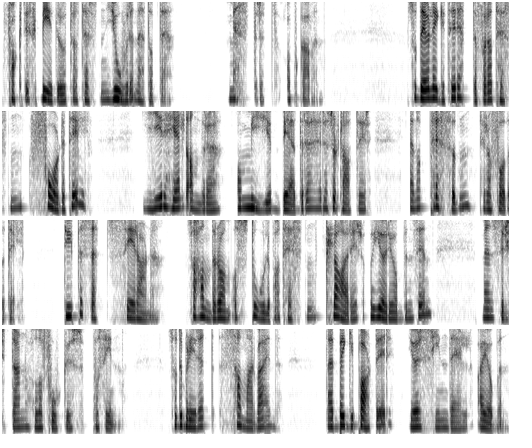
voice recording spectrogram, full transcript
faktisk bidro til at hesten gjorde nettopp det, mestret oppgaven. Så det å legge til rette for at hesten får det til, gir helt andre og mye bedre resultater enn å presse den til å få det til. Dypest sett, sier Arne, så handler det om å stole på at hesten klarer å gjøre jobben sin, mens rytteren holder fokus på sin. Så det blir et samarbeid, der begge parter gjør sin del av jobben.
